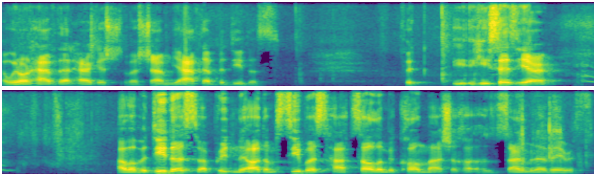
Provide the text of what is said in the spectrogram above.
and we don't have that hergish of Hashem. You have to have bedidas. He says here, "Ava bedidas v'apridin adam sibas hatzala mikol mashach min averis."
